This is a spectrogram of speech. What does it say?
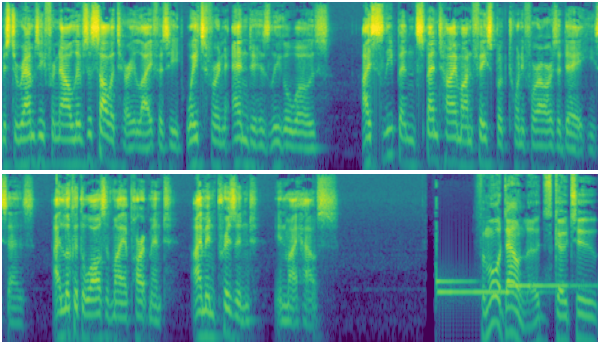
Mr. Ramzy for now lives a solitary life as he waits for an end to his legal woes. I sleep and spend time on Facebook 24 hours a day, he says. I look at the walls of my apartment. I'm imprisoned in my house. For more downloads, go to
